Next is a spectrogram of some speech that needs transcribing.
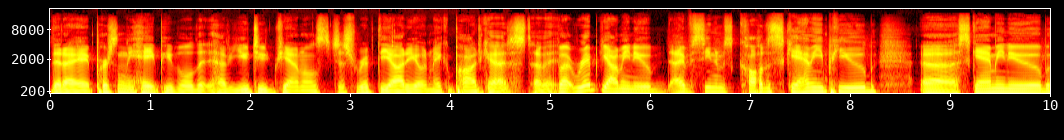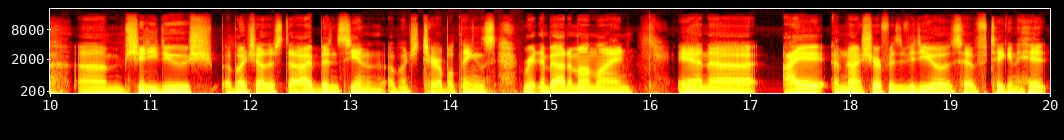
That I personally hate people that have YouTube channels just rip the audio and make a podcast of it. But Rip Yammie Noob, I've seen him called scammy pube, uh, scammy noob, um, shitty douche, a bunch of other stuff. I've been seeing a bunch of terrible things written about him online, and uh, I am not sure if his videos have taken a hit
